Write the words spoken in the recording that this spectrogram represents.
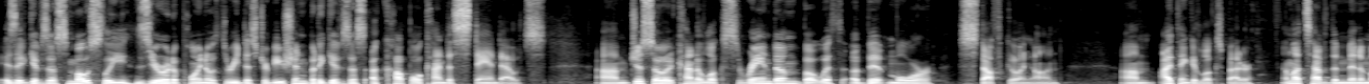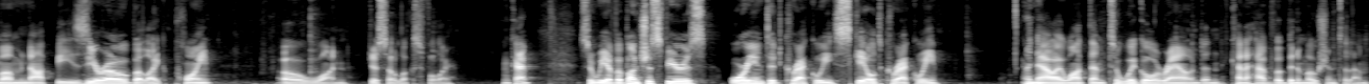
is it gives us mostly 0 to 0.03 distribution, but it gives us a couple kind of standouts. Um, just so it kind of looks random, but with a bit more stuff going on. Um, I think it looks better. And let's have the minimum not be zero, but like 0.01, just so it looks fuller. Okay? So we have a bunch of spheres oriented correctly, scaled correctly, and now I want them to wiggle around and kind of have a bit of motion to them,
